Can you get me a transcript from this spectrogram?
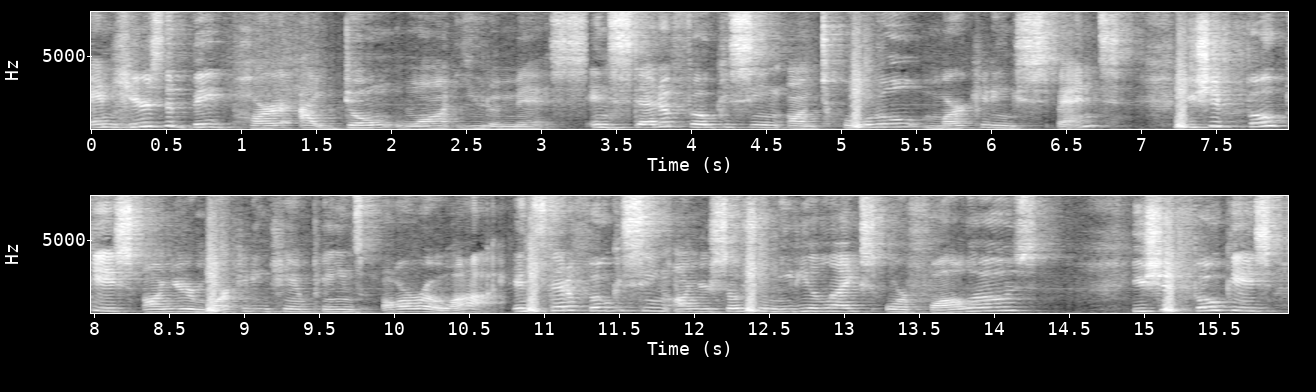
And here's the big part I don't want you to miss. Instead of focusing on total marketing spent, you should focus on your marketing campaign's ROI. Instead of focusing on your social media likes or follows, you should focus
